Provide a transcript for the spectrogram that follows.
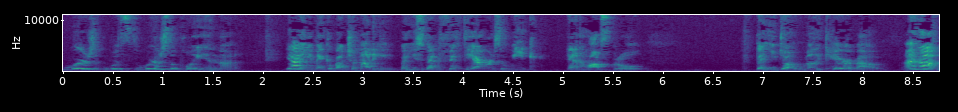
where's what's where's the point in that? Yeah, you make a bunch of money, but you spend 50 hours a week in a hospital that you don't really care about. I'm not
